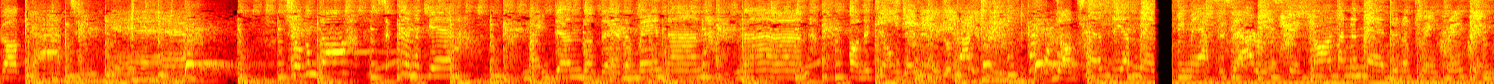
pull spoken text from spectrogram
것 같은 게 조금 더 새끈하게 마인드는 너대로매 난난. 오늘 좀 되는 것 같아 더 트렌디한 내 느낌의 액세서리스 그걸 맞는 애들은 트윙 트윙 트윙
